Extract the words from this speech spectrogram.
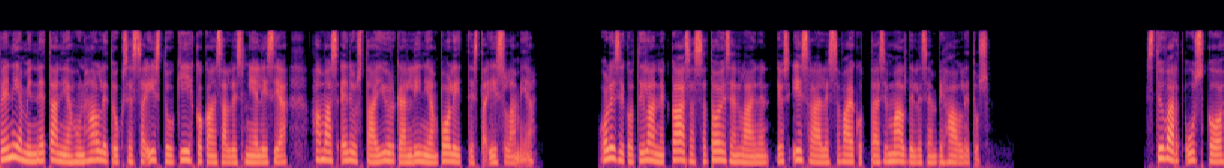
Benjamin Netanyahun hallituksessa istuu kiihkokansallismielisiä, Hamas edustaa jyrkän linjan poliittista islamia. Olisiko tilanne Kaasassa toisenlainen, jos Israelissa vaikuttaisi maltillisempi hallitus? Stewart uskoo,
